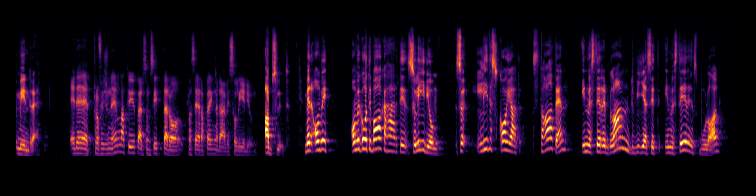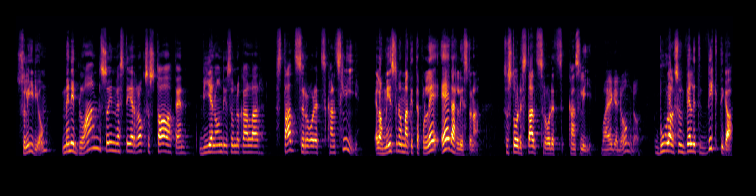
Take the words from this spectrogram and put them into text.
mindre. Är det professionella typer som sitter och placerar pengar där vid Solidium? Absolut. Men om vi, om vi går tillbaka här till Solidium, så lite skoj att staten investerar ibland via sitt investeringsbolag Solidium, men ibland så investerar också staten via någonting som de kallar statsrådets kansli. Eller åtminstone om man tittar på ägarlistorna så står det statsrådets kansli. Vad äger de då? Bolag som är väldigt viktiga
